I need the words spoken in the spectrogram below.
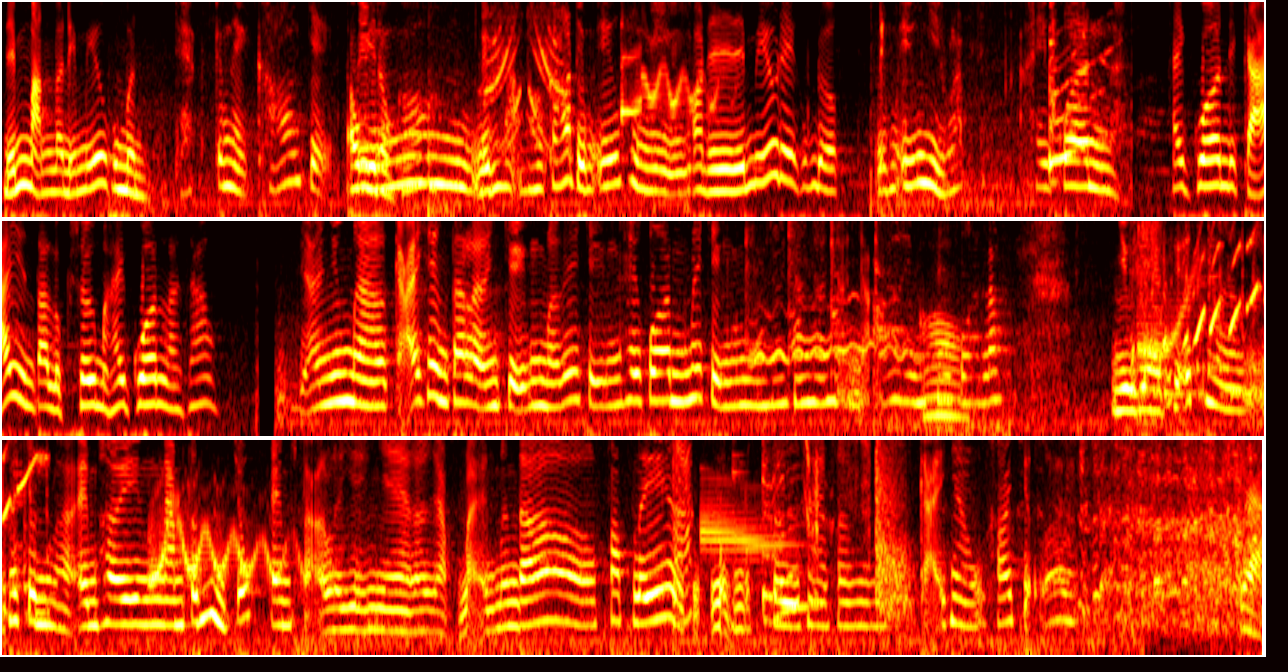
điểm mạnh và điểm yếu của mình Dạ, cái này khó chị. Đâu gì đâu khó. Điểm mạnh không có, điểm yếu thì nhiều. à, thì điểm yếu đi cũng được Điểm yếu nhiều lắm. Hay quên hay quên đi cãi với người ta luật sư mà hay quên là sao Dạ, nhưng mà cãi với người ta là chuyện mà cái chuyện hay quên, mấy chuyện nhỏ nhỏ nhỏ nhỏ, nhỏ em hay Ờ. quên lắm. Dịu dàng thì ít mà nói chung là em hơi nam tính một chút em sợ là về nhà rồi gặp bạn bên đó pháp lý rồi đụng luật sư hai bên cãi nhau khó chữa. Lắm chà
